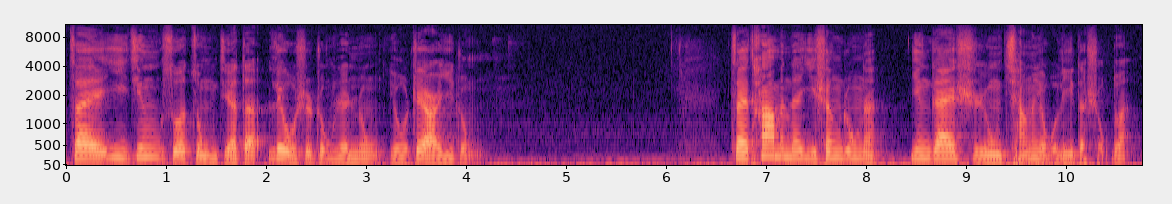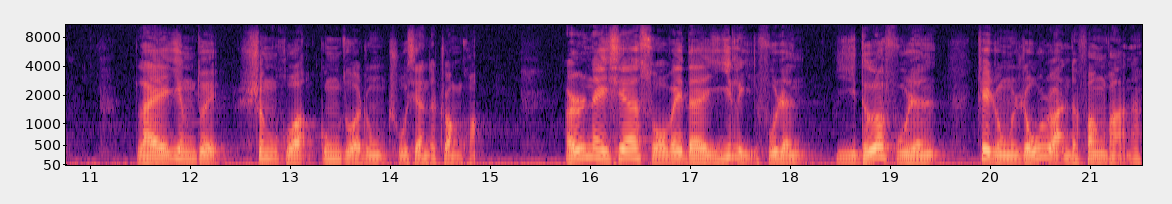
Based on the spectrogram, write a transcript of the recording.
在《易经》所总结的六十种人中有这样一种，在他们的一生中呢，应该使用强有力的手段来应对生活工作中出现的状况，而那些所谓的以理服人、以德服人这种柔软的方法呢，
